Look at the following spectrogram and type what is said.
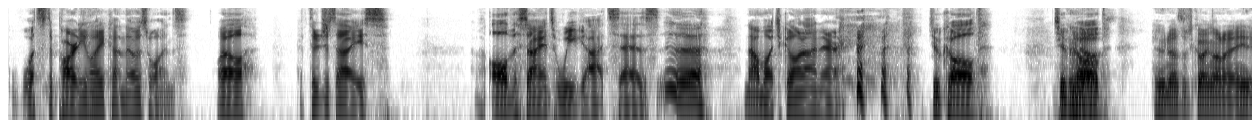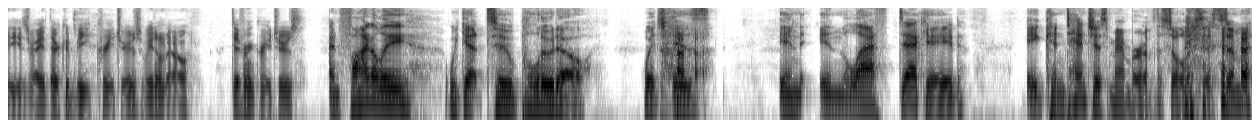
what's the party like on those ones? Well, if they're just ice, all the science we got says eh, not much going on there. Too cold. Too Who cold. knows? Who knows what's going on on any of these, right? There could be creatures we don't know, different creatures. And finally, we get to Pluto, which is in in the last decade a contentious member of the solar system.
